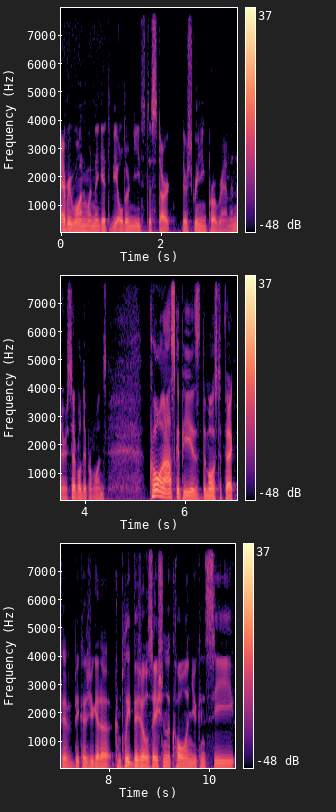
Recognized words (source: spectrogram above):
everyone, when they get to be older, needs to start their screening program. And there are several different ones. Colonoscopy is the most effective because you get a complete visualization of the colon. You can see,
